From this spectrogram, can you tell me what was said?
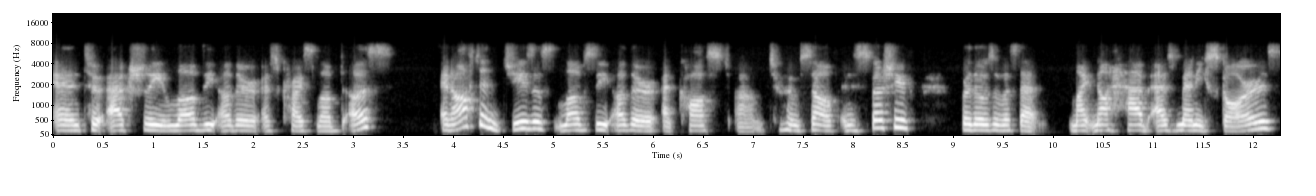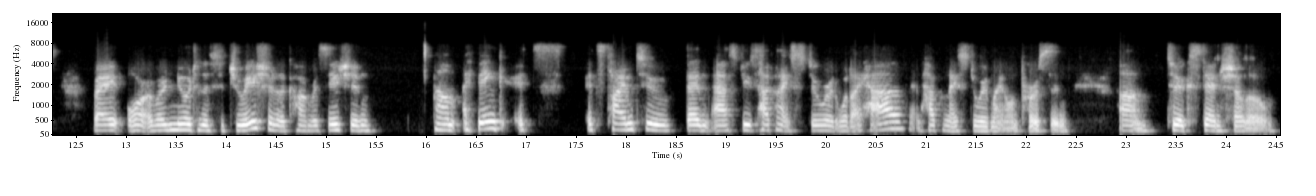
and to actually love the other as Christ loved us. And often Jesus loves the other at cost um, to himself, and especially for those of us that might not have as many scars, right, or are newer to the situation or the conversation. Um, I think it's it's time to then ask Jesus, how can I steward what I have, and how can I steward my own person? um, to extend shalom.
